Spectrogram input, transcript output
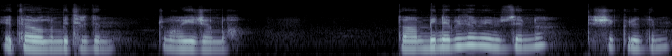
Yeter oğlum bitirdin. Çok yiyeceğim bak. Tamam binebilir miyim üzerine? Teşekkür ederim.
